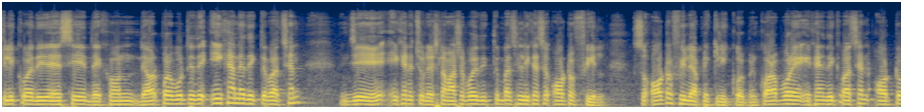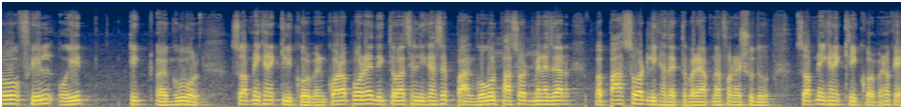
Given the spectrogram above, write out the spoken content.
ক্লিক করে দিয়ে এসে দেখুন, দেওয়ার পরবর্তীতে এখানে দেখতে পাচ্ছেন যে এখানে চলে আসলাম আসার পরে দেখতে পাচ্ছেন লেখা আছে অটো ফিল সো অটো ফিলে আপনি ক্লিক করবেন, করার পরে এখানে দেখতে পাচ্ছেন auto fill with tick Google so আপনি এখানে ক্লিক করবেন। করার পরে দেখতে পাচ্ছেন লেখা আছে গুগল পাসওয়ার্ড ম্যানেজার বা পাসওয়ার্ড লেখা থাকতে পারে আপনার ফোনে শুধু। সো আপনি এখানে ক্লিক করবেন ওকে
